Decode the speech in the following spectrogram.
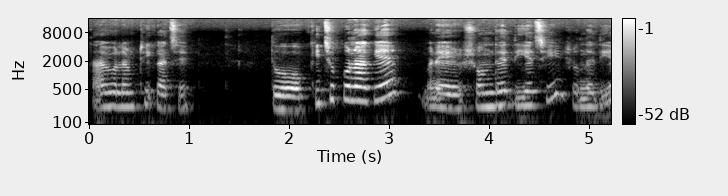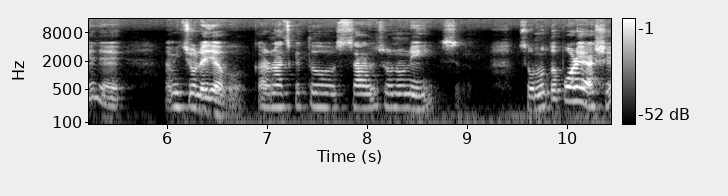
তা আমি বললাম, ঠিক আছে। তো কিছুক্ষণ আগে মানে সন্ধে দিয়েছি, সন্ধে দিয়ে যে আমি চলে যাব। কারণ আজকে তো সাল সোনু নেই। সোনু তো পরে আসে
